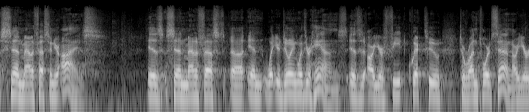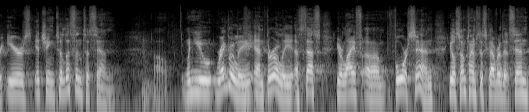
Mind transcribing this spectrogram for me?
sin manifest in your eyes? Is sin manifest uh, in what you're doing with your hands? Is, are your feet quick to, to run towards sin? Are your ears itching to listen to sin? Uh, when you regularly and thoroughly assess your life um, for sin, you'll sometimes discover that sin,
